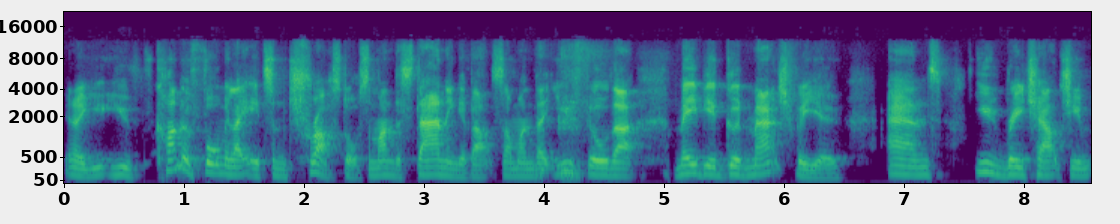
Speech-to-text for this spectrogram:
you know, you, you've kind of formulated some trust or some understanding about someone that you feel that may be a good match for you and you reach out to you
